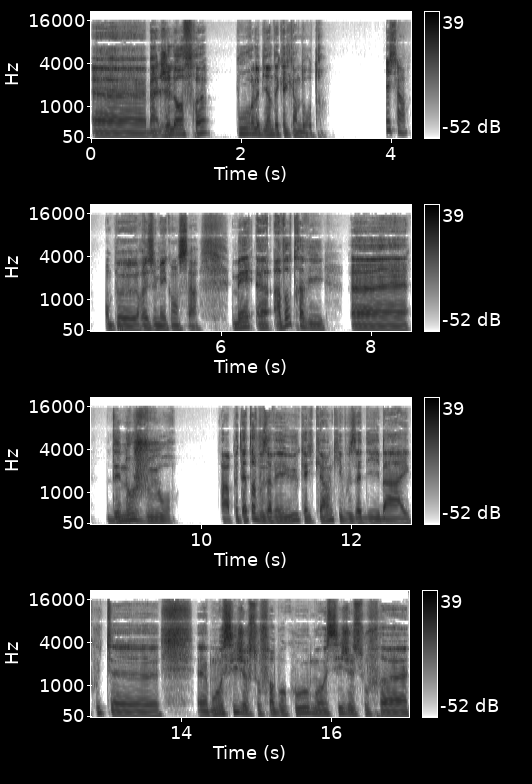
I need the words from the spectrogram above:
ben, je l'offre pour le bien de quelqu'un d'autre. C'est ça. On peut résumer comme ça. Mais à votre avis, de nos jours, Enfin, peut-être vous avez eu quelqu'un qui vous a dit bah écoute euh, euh, moi aussi je souffre beaucoup moi aussi je souffre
